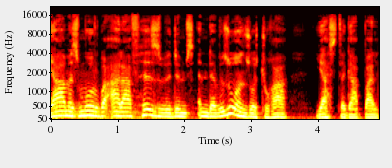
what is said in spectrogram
ያ መዝሙር በአላፍ ሕዝብ ድምፅ እንደ ብዙ ወንዞች ውሃ ያስተጋባል።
